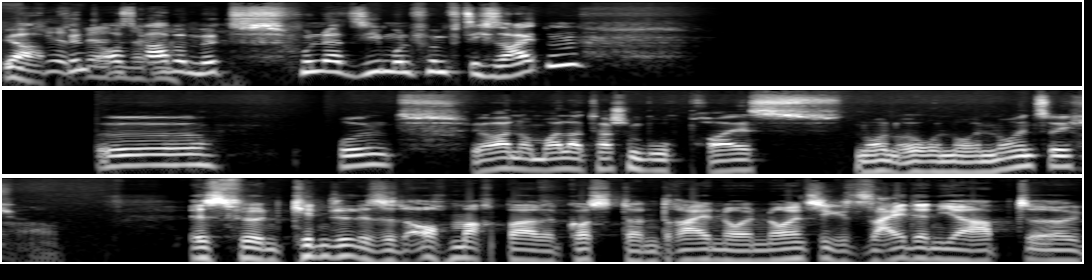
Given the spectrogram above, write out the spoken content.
Ja, Wir Printausgabe werden mit 157 Seiten. Äh, und ja, normaler Taschenbuchpreis 9,99 Euro. Ja. Ist für ein Kindle ist es auch machbar, das kostet dann 3,99, es sei denn, ihr habt äh,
